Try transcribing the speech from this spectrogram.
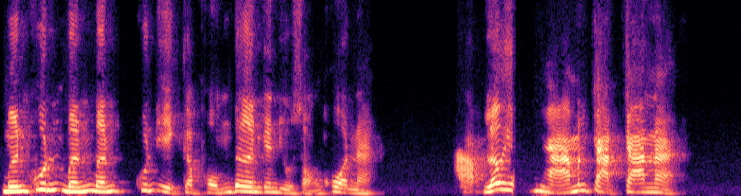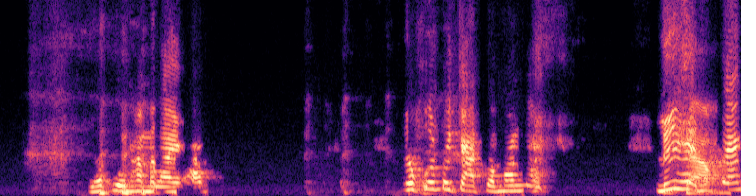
เหมือนคุณเหมือนเหมือนคุณอีกกับผมเดินกันอยู่สองคนน่ะแล้วเห็นหมามันกัดกันน่ะ แล้วควรทำอะไรครับ แล้วควรไปกัดกับมันไหมหรือเห็นแก๊งวัย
